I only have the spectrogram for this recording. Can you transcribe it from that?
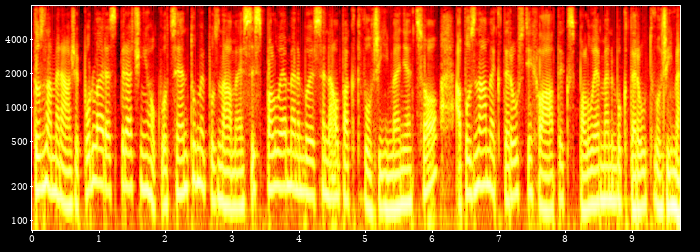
To znamená, že podle respiračního kvocientu my poznáme, jestli spalujeme nebo jestli naopak tvoříme něco a poznáme, kterou z těch látek spalujeme nebo kterou tvoříme.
